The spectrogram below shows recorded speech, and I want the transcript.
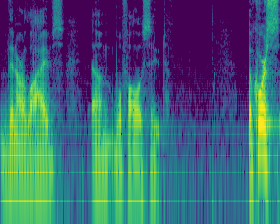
then our lives um, will follow suit. Of course,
